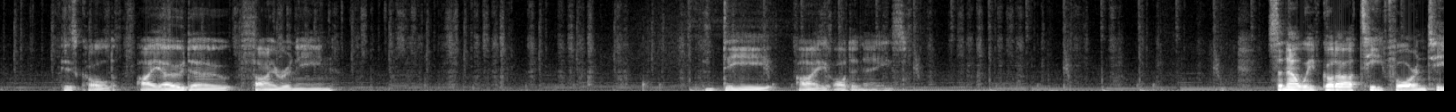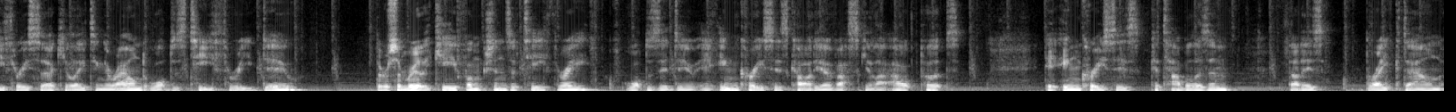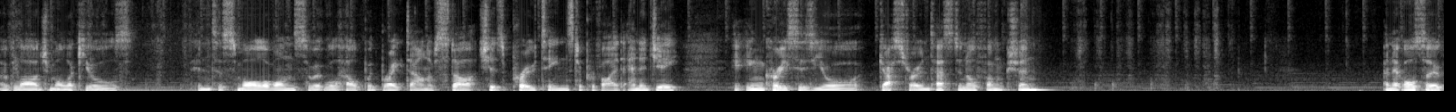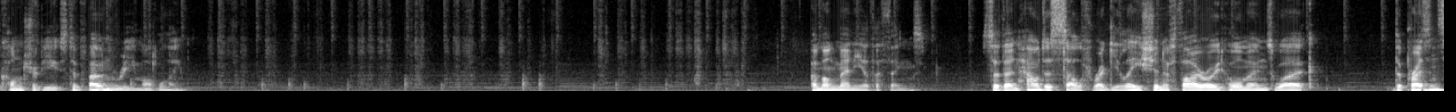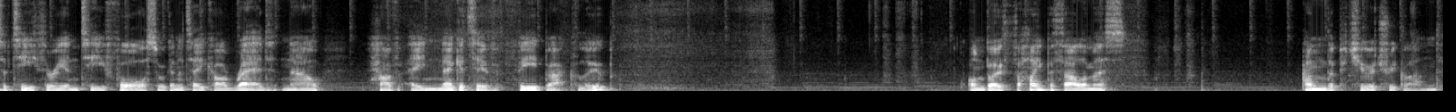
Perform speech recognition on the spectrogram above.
is called iodothyronine deiodinase. So now we've got our T4 and T3 circulating around. What does T3 do? There are some really key functions of T3. What does it do? It increases cardiovascular output. It increases catabolism, that is breakdown of large molecules into smaller ones, so it will help with breakdown of starches, proteins to provide energy. It increases your gastrointestinal function, and it also contributes to bone remodeling. Among many other things. So then how does self-regulation of thyroid hormones work? The presence of T3 and T4, so we're going to take our red now, have a negative feedback loop on both the hypothalamus and the pituitary gland.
